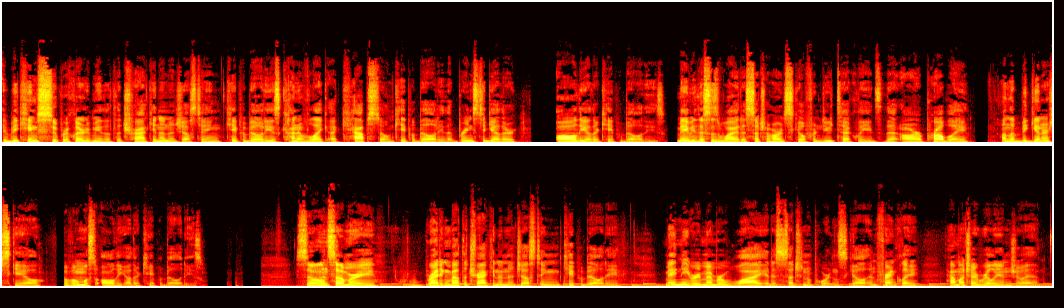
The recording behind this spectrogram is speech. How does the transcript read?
it became super clear to me that the tracking and adjusting capability is kind of like a capstone capability that brings together all the other capabilities. Maybe this is why it is such a hard skill for new tech leads that are probably on the beginner scale of almost all the other capabilities. So, in summary, writing about the tracking and adjusting capability made me remember why it is such an important skill and, frankly, how much I really enjoy it.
